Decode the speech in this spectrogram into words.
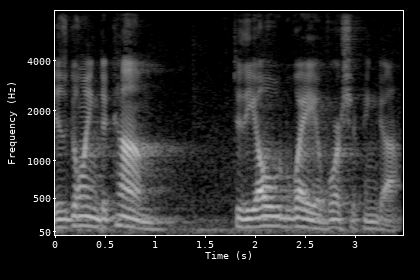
is going to come to the old way of worshiping God.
